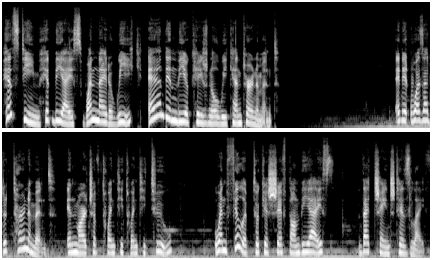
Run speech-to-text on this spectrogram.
His team hit the ice one night a week and in the occasional weekend tournament. And it was at a tournament in March of 2022 when Philip took a shift on the ice that changed his life.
